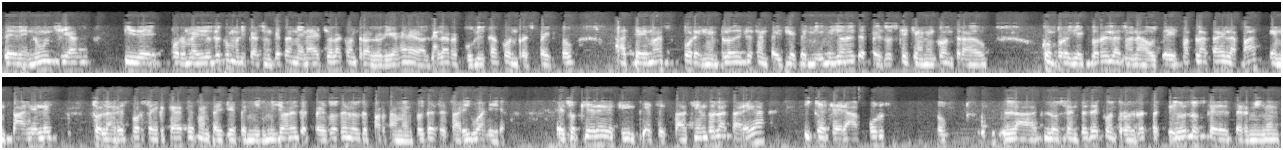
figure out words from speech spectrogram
de denuncias y de por medios de comunicación que también ha hecho la Contraloría General de la República con respecto a temas, por ejemplo, de 67 mil millones de pesos que se han encontrado con proyectos relacionados de esta plata de la paz en paneles solares por cerca de 67 mil millones de pesos en los departamentos de Cesar y Guajira. Eso quiere decir que se está haciendo la tarea y que será por los entes de control respectivos los que determinen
